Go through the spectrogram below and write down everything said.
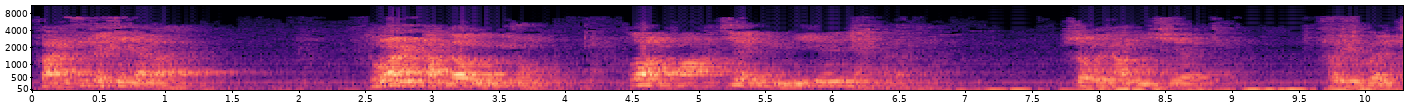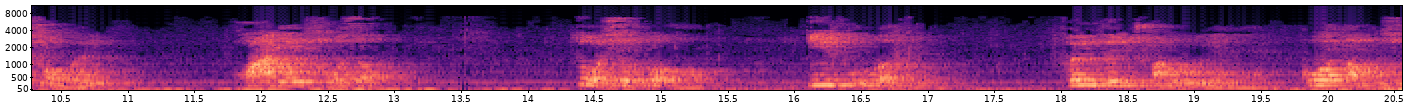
反思这些年来，总让人感到有一种乱花渐欲迷人眼的感觉。社会上的一些。”绯闻、丑闻、花边桃色、作秀作偶、低俗恶俗，纷纷闯入眼帘，聒噪不休，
